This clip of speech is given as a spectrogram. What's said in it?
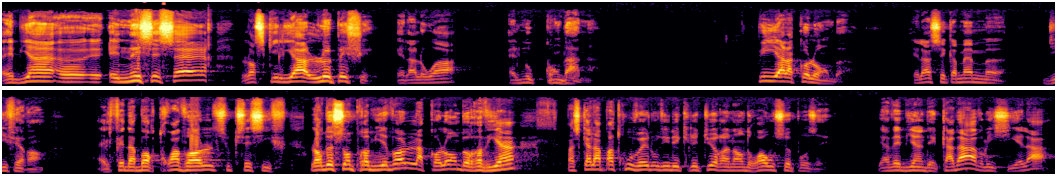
eh bien, euh, est nécessaire lorsqu'il y a le péché. Et la loi, elle nous condamne. Puis il y a la colombe. Et là, c'est quand même euh, différent. Elle fait d'abord trois vols successifs. Lors de son premier vol, la colombe revient parce qu'elle n'a pas trouvé, nous dit l'Écriture, un endroit où se poser. Il y avait bien des cadavres ici et là,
